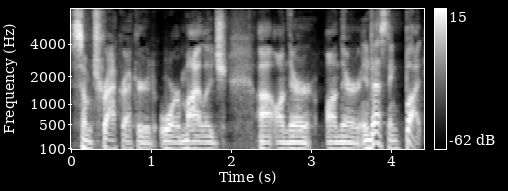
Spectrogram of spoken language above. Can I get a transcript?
some track record or mileage uh, on their on their investing. But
